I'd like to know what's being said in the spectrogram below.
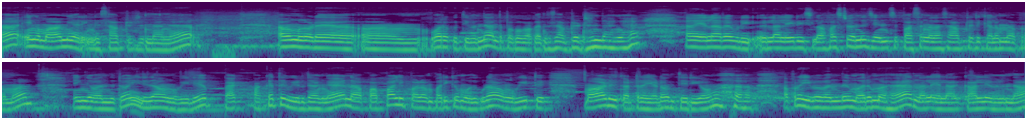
தான் எங்கள் மாமியார் இங்கே சாப்பிட்டுட்டு இருந்தாங்க. அவங்களோட ஓரக்குத்தி வந்து அந்த பக்கம் உட்காந்து சாப்பிட்டுட்டு இருந்தாங்க. எல்லோரும் எல்லாரும் இப்படி எல்லா லேடிஸ்லாம் ஃபஸ்ட்டு வந்து ஜென்ஸ் பசங்கள்லாம் சாப்பிட்டுட்டு கிளம்புன அப்புறமா இங்கே வந்துட்டோம். இதுதான் அவங்க வீடு. பக் பக்கத்து வீடு தாங்க. நான் பப்பாளி பழம் பறிக்கும் போது கூட அவங்க வீட்டு மாடு கட்டுற இடம் தெரியும். அப்புறம் இவ வந்து மருமக. அதனால் எல்லோரும் காலையில் விழுந்தா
